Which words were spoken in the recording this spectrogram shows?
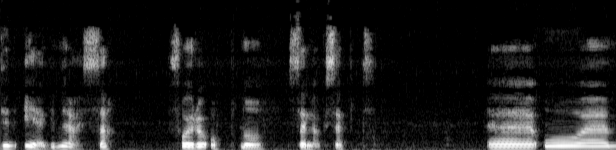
din egen reise for å oppnå selvaksept. Eh, og eh,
